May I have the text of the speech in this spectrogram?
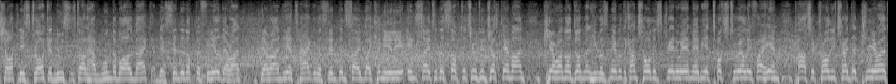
shortly struck, and Newcestown have won the ball back, and they've sent it up the field. They're on, they're on the attack. It was sent inside by Keneally, inside to the substitute who just came on, Kieran O'Donovan. He wasn't able to control it straight away. Maybe a touch too early for him. Patrick Crowley tried to clear it.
